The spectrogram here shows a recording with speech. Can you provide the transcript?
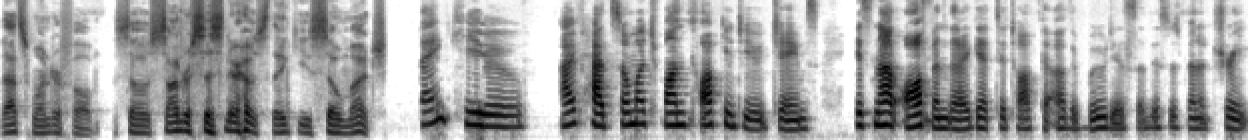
That's wonderful. So, Sandra Cisneros, thank you so much. Thank you. I've had so much fun talking to you, James. It's not often that I get to talk to other Buddhists, so this has been a treat.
